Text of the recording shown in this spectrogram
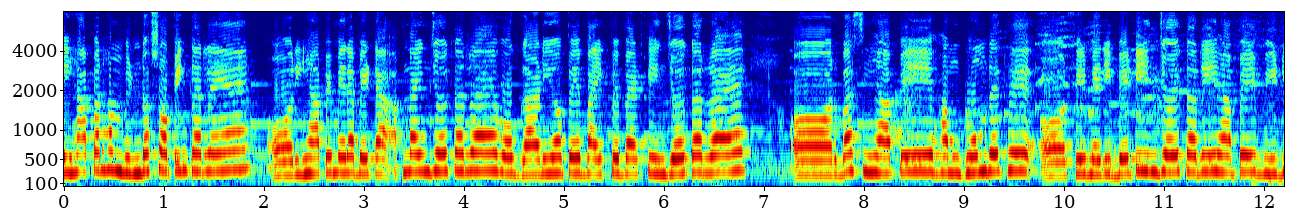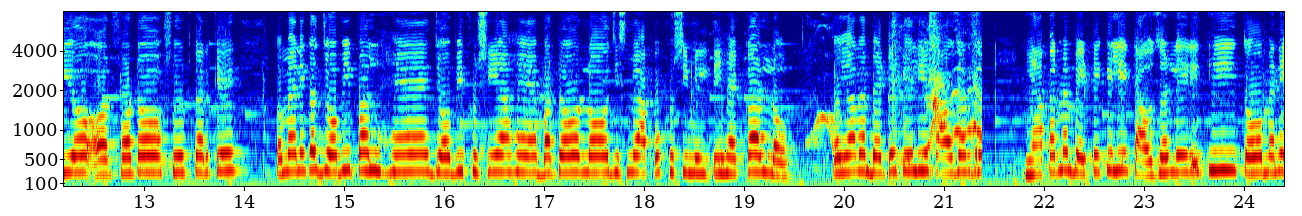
तो यहाँ पर हम विंडो शॉपिंग कर रहे हैं और यहाँ पे मेरा बेटा अपना एंजॉय कर रहा है, वो गाड़ियों पे बाइक पे बैठ के एंजॉय कर रहा है और बस यहाँ पे हम घूम रहे थे और फिर मेरी बेटी एंजॉय कर रही है यहाँ पे वीडियो और फ़ोटो शूट करके। तो मैंने कहा, जो भी पल हैं, जो भी खुशियाँ हैं, बटोर लो, जिसमें आपको खुशी मिलती है, कर लो। तो यहाँ मैं बेटे के लिए ट्राउज़र यहाँ पर मैं बेटे के लिए ट्राउज़र ले रही थी तो मैंने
